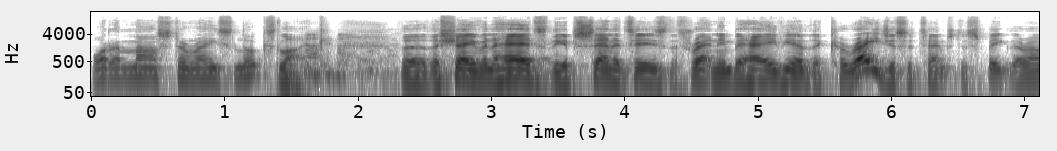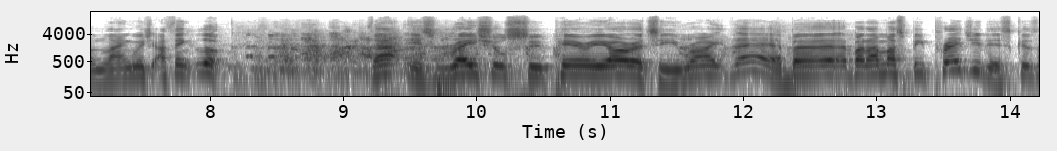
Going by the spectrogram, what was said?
what a master race looks like. The, the shaven heads, the obscenities, the threatening behaviour, the courageous attempts to speak their own language. I think, look, that is racial superiority right there. But, but I must be prejudiced because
